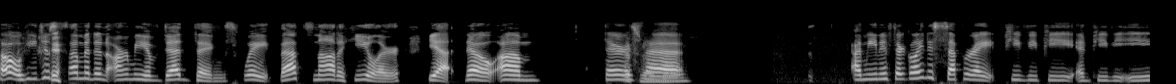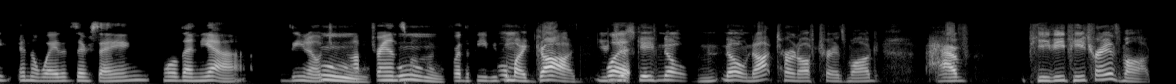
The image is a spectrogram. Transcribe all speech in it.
Oh, he just summoned an army of dead things. Wait, that's not a healer. Yeah, no. Um, there's That's uh. I mean, if they're going to separate PvP and PvE in the way that they're saying, well, then yeah, you know, turn Ooh, off transmog ooh. for the PvP. Oh my god! You What? just gave no, no, not turn off transmog. Have PvP transmog.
